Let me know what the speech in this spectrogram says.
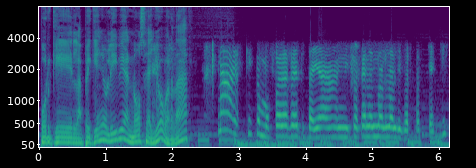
Porque la pequeña Olivia no se halló, ¿verdad? No, es que como puede ver, pues allá en Michoacán es más la libertad que aquí.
